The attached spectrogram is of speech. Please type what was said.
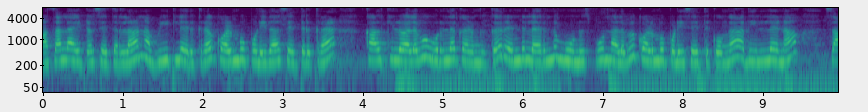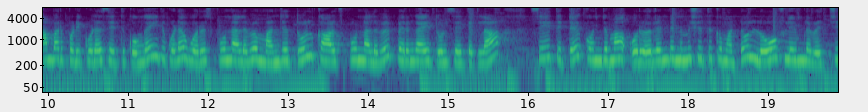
மசாலா ஐட்டம் சேர்த்துடலாம். நான் வீட்டில் இருக்கிற குழம்பு பொடி தான் சேர்த்துருக்குறேன். கால் கிலோ அளவு உருளைக்கிழங்குக்கு ரெண்டுலேருந்து மூணு ஸ்பூன் அளவு குழம்பு பொடி சேர்த்துக்கோங்க. அது இல்லைன்னா சாம்பார் பொடி கூட சேர்த்துக்கோங்க. இது கூட ஒரு ஸ்பூன் அளவு மஞ்சத்தூள் கால் ஸ்பூன் அளவு பெருங்காயத்தூள் சேர்த்துக்கலாம். சேர்த்துட்டு கொஞ்சமாக ஒரு ரெண்டு நிமிஷத்துக்கு மட்டும் லோ ஃப்ளேமில் வச்சு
